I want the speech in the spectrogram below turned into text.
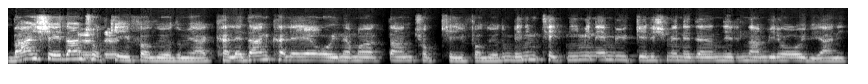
Ben şeyden evet, çok evet. keyif alıyordum ya. Kaleden kaleye oynamaktan çok keyif alıyordum. Benim tekniğimin en büyük gelişme nedenlerinden biri oydu. Yani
